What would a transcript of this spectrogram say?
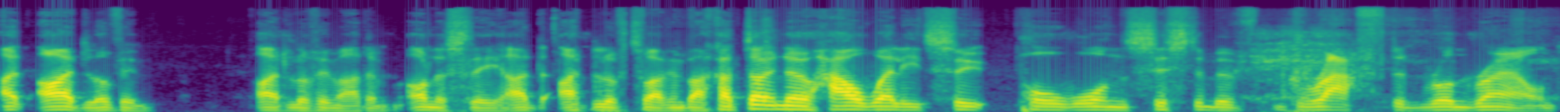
I'd, I'd love him. I'd love him, Adam. Honestly, I'd I'd love to have him back. I don't know how well he'd suit Paul Warne's system of graft and run round,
